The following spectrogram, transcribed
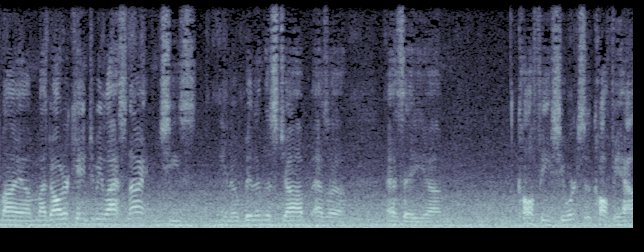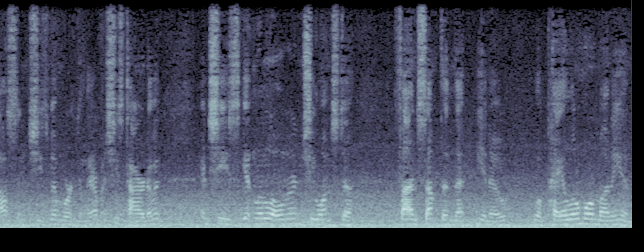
my uh, my daughter came to me last night, and she's you know been in this job as a as a um, coffee. She works at a coffee house, and she's been working there, but she's tired of it, and she's getting a little older, and she wants to find something that you know will pay a little more money. And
